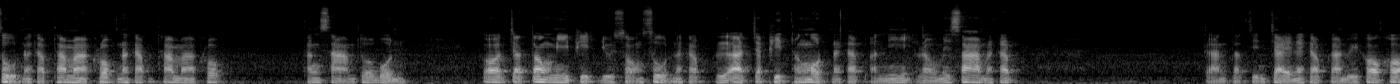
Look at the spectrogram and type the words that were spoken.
สูตรนะครับ ถ้ามาครบนะครับ ถ้ามาครบทั้ง 3 ตัวบน ก็จะต้องมีผิดอยู่ 2 สูตรนะครับ หรืออาจจะผิดทั้งหมดนะครับ อันนี้เราไม่ทราบนะครับ การตัดสินใจนะครับ การวิเคราะห์ข้อ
